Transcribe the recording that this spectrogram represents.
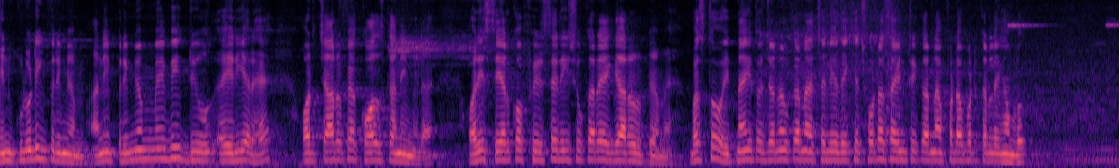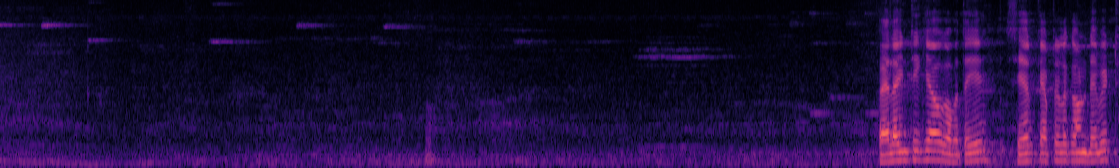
including premium यानी प्रीमियम में भी ड्यू एरियर है और चार रुपया कॉल्स का नहीं मिला है। और इस शेयर को फिर से रीशू करें ग्यारह रुपये में। बस तो इतना ही तो जनरल करना है। चलिए देखिए, छोटा सा एंट्री करना है। फटाफट कर लेंगे हम लोग। पहला एंट्री क्या होगा बताइए? Share capital account debit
